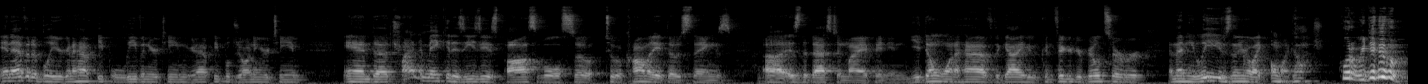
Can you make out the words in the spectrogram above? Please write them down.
inevitably you're going to have people leaving your team, you're going to have people joining your team and uh, trying to make it as easy as possible so to accommodate those things uh, is the best in my opinion. You don't want to have the guy who configured your build server and then he leaves and you're like, oh my gosh, what do we do?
